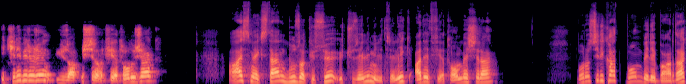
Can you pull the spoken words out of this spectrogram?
ikili bir ürün 160 liralık fiyatı olacak. IceMax'ten buz aküsü 350 mililitrelik adet fiyatı 15 lira. Borosilikat bombeli bardak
